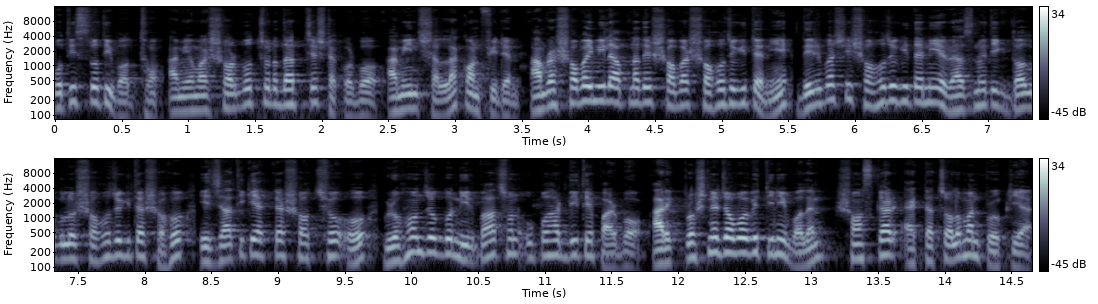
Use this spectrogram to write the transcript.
প্রতিশ্রুতিবদ্ধ। আমি আমার সর্বোচ্চটা দেওয়ার চেষ্টা করব। আমি ইনশাল্লাহ কনফিডেন্ট আমরা সবাই মিলে আপনাদের সবার সহযোগিতা নিয়ে দেশবাসীর সহযোগিতা নিয়ে রাজনৈতিক দলগুলোর সহযোগিতা সহ এই জাতিকে একটা ও গ্রহণযোগ্য নির্বাচন উপহার দিতে পারব। আরেক প্রশ্নের জবাবে তিনি বলেন, সংস্কার একটা চলমান প্রক্রিয়া।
